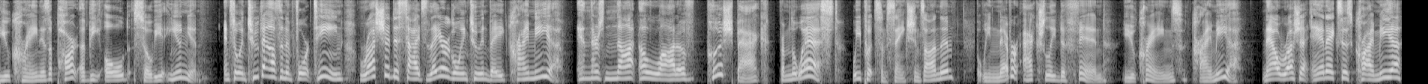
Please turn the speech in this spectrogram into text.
Ukraine is a part of the old Soviet Union. And so in 2014, Russia decides they are going to invade Crimea. And there's not a lot of pushback from the West. We put some sanctions on them, but we never actually defend Ukraine's Crimea. Now Russia annexes Crimea,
